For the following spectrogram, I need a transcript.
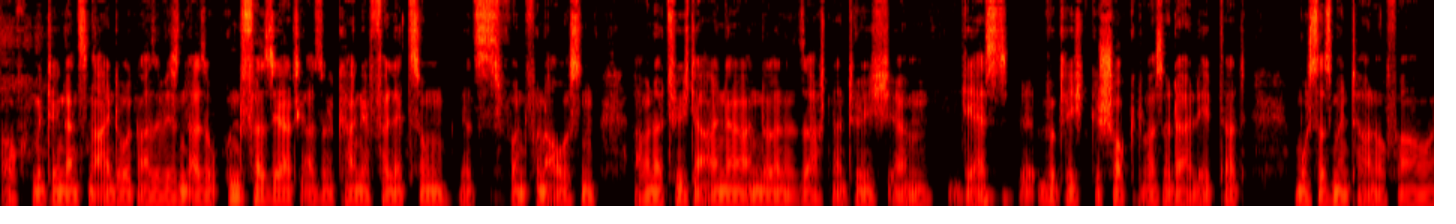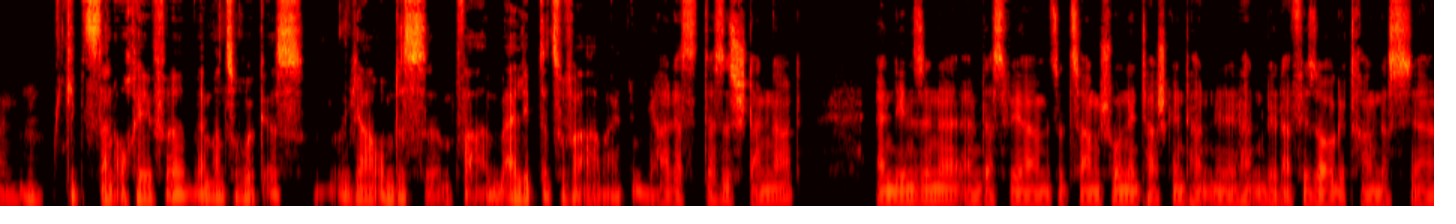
auch mit den ganzen Eindrücken. Also wir sind also unversehrt, also keine Verletzung jetzt von, von außen. Aber natürlich der eine oder andere sagt natürlich, ähm, der ist wirklich geschockt, was er da erlebt hat, muss das mental auch verarbeiten. Hm. Gibt es dann auch Hilfe, wenn man zurück ist, ja, um das ähm, Erlebte zu verarbeiten? Ja, das, das ist Standard. In dem Sinne, ähm, dass wir sozusagen schon in Taschkent hatten, hatten wir dafür Sorge getragen, dass äh,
